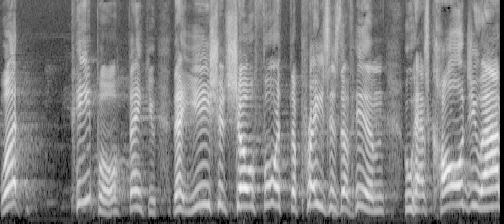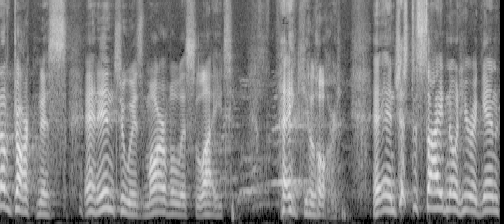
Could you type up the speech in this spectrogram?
what? People, thank you, that ye should show forth the praises of him who has called you out of darkness and into his marvelous light. Thank you, Lord. And just a side note here again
